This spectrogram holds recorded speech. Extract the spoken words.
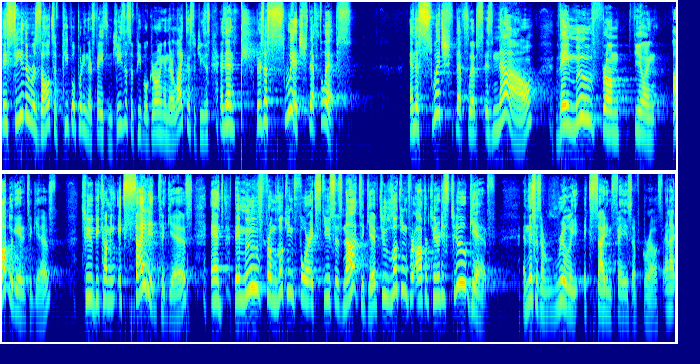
They see the results of people putting their faith in Jesus, of people growing in their likeness to Jesus, and then there's a switch that flips. And the switch that flips is now they move from feeling obligated to give to becoming excited to give. And they move from looking for excuses not to give to looking for opportunities to give. And this is a really exciting phase of growth. And I,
